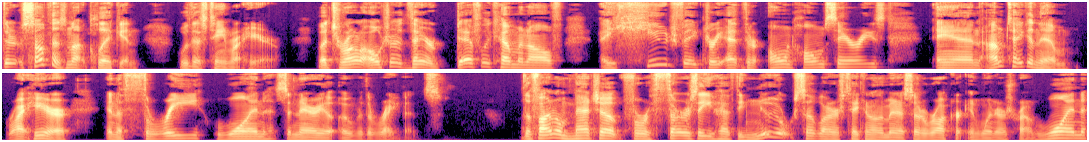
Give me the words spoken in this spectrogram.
there something's not clicking with this team right here. But Toronto Ultra, they are definitely coming off a huge victory at their own home series, and I'm taking them right here in a 3 1 scenario over the Ravens. The final matchup for Thursday, you have the New York Subliners taking on the Minnesota ROKKR in winners round one.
